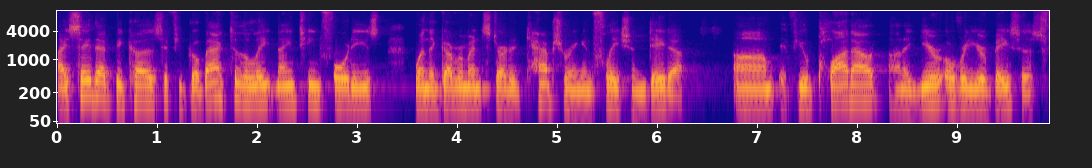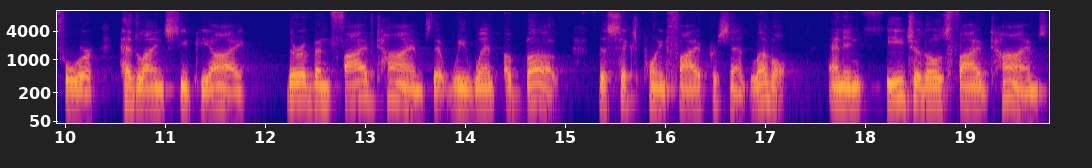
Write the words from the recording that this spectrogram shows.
I say that because if you go back to the late 1940s when the government started capturing inflation data, um, if you plot out on a year over year basis for headline CPI, there have been five times that we went above the 6.5% level. And in each of those five times,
